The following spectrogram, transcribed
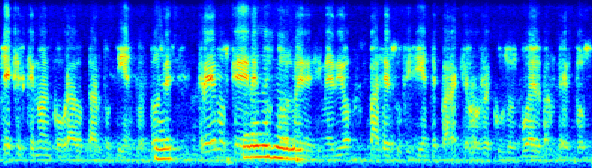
cheques que no han cobrado tanto tiempo. Entonces, creemos que en estos dos meses y medio va a ser suficiente para que los recursos vuelvan de estos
